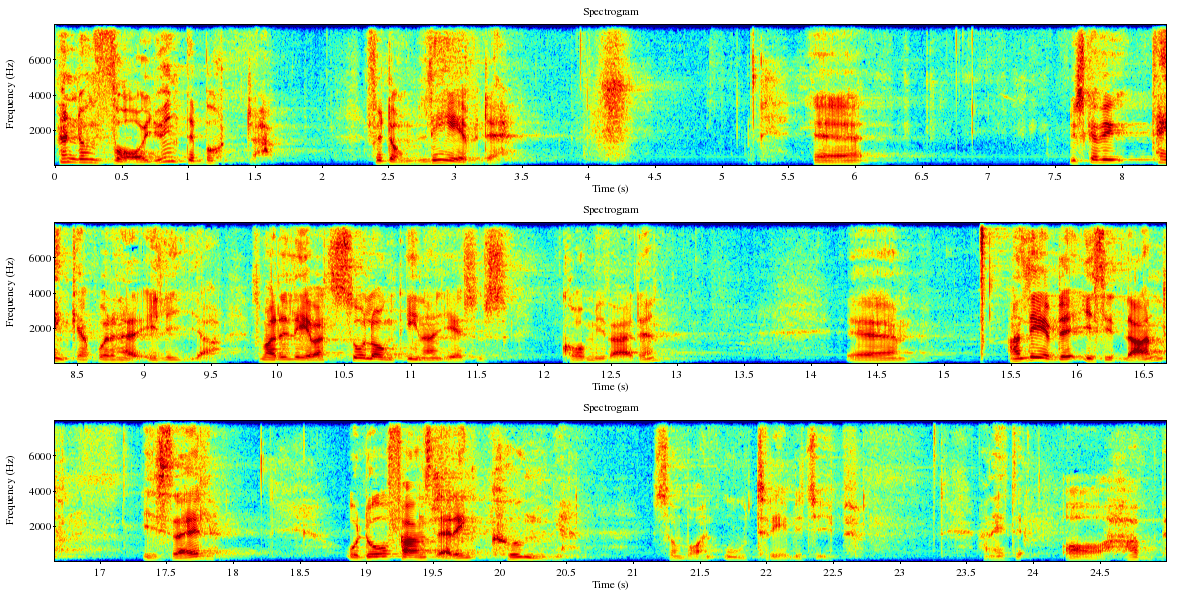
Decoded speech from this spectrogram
Men de var ju inte borta, för de levde. Eh, nu ska vi tänka på den här Elia som hade levat så långt innan Jesus kom i världen. Eh, han levde i sitt land, Israel, och då fanns där en kung som var en otrevlig typ. Han hette Ahab,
